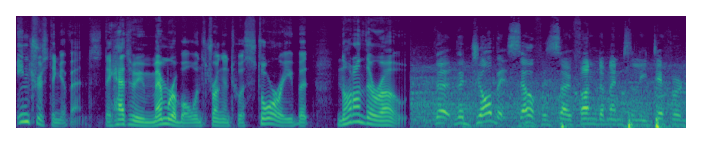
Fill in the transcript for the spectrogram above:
interesting events. They had to be memorable when strung into a story, but not on their own. The, the job itself is so fundamentally different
